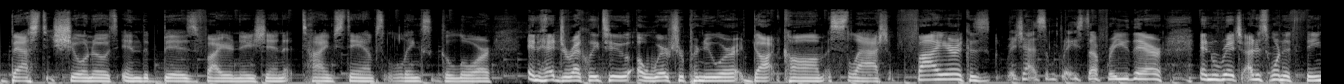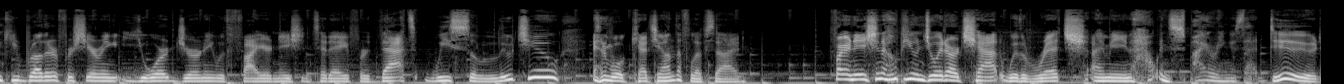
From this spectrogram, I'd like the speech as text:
Best show notes in the biz, Fire Nation, timestamps, links galore. And head directly to awareentrepreneur.com slash fire because Rich has some great stuff for you there. And Rich, I just want to thank you, brother, for sharing your journey with Fire Nation today. For that, we salute you and we'll catch you on the flip side. Fire Nation, I hope you enjoyed our chat with Rich. I mean, how inspiring is that dude?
